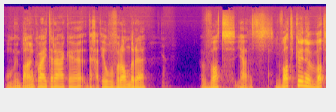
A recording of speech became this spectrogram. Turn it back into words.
om hun baan kwijt te raken. Er gaat heel veel veranderen. Wat, ja, wat kunnen, wat,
